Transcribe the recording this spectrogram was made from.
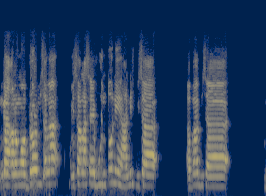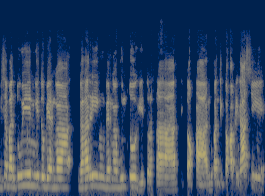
Enggak, kalau ngobrol misalnya misalnya saya buntu nih, Hanif bisa apa bisa bisa bantuin gitu biar nggak garing, biar nggak buntu gitu lah TikTokan, bukan TikTok aplikasi.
